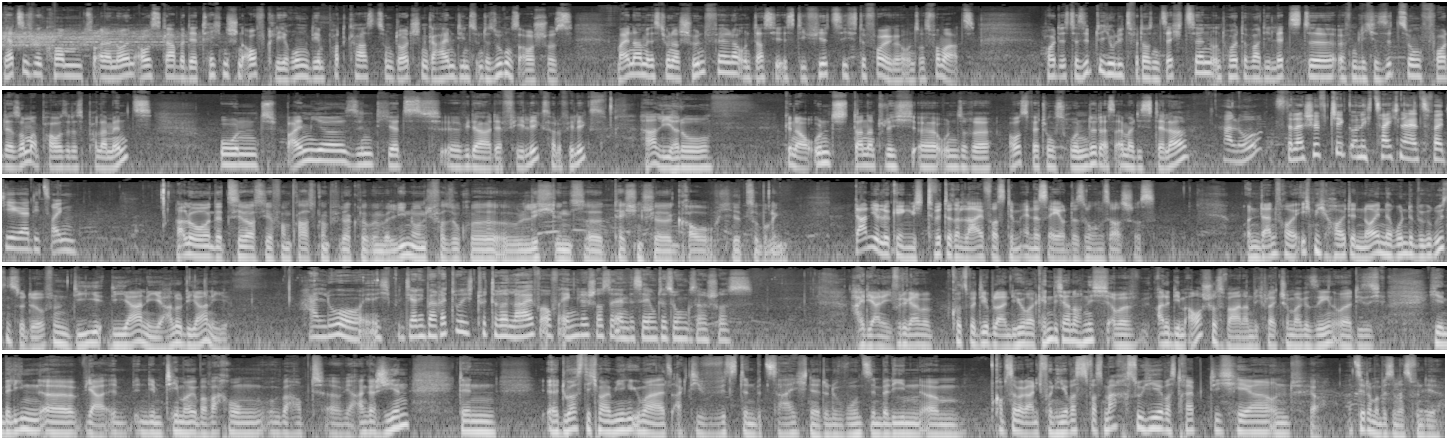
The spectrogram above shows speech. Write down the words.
Herzlich willkommen zu einer neuen Ausgabe der Technischen Aufklärung, dem Podcast zum Deutschen Geheimdienstuntersuchungsausschuss. Mein Name ist Jonas Schönfelder und das hier ist die 40. Folge unseres Formats. Heute ist der 7. Juli 2016 und heute war die letzte öffentliche Sitzung vor der Sommerpause des Parlaments. Und bei mir sind jetzt äh, wieder der Felix. Hallo Felix. Halli, hallo. Genau, und dann natürlich äh, unsere Auswertungsrunde. Da ist einmal die Stella. Hallo, Stella Schiffczyk und ich zeichne als Zweitjäger die Zeugen. Hallo, der Sebas hier vom Chaos Computer Club in Berlin und ich versuche Licht ins äh, technische Grau hier zu bringen. Daniel Lücking, ich twittere live aus dem NSA-Untersuchungsausschuss. Und dann freue ich mich heute neu in der Runde begrüßen zu dürfen, die Diani. Hallo Diani. Hallo, ich bin Diani Barretto, ich twittere live auf Englisch aus dem NSA-Untersuchungsausschuss. Hi Diani, ich würde gerne mal kurz bei dir bleiben. Die Hörer kennen dich ja noch nicht, aber alle, die im Ausschuss waren, haben dich vielleicht schon mal gesehen oder die sich hier in Berlin äh, ja, in, in, dem Thema Überwachung überhaupt äh, ja, engagieren. Denn äh, du hast dich mal mir gegenüber als Aktivistin bezeichnet und du wohnst in Berlin, ähm, kommst aber gar nicht von hier. Was, was machst du hier? Was treibt dich her? Und ja, erzähl doch mal ein bisschen was von dir.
